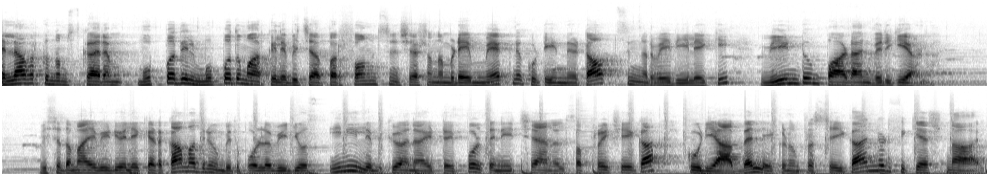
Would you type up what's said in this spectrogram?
എല്ലാവർക്കും നമസ്കാരം. മുപ്പതിൽ മുപ്പത് മാർക്ക് ലഭിച്ച പെർഫോമൻസിന് ശേഷം നമ്മുടെ മേഘ്നക്കുട്ടി ഇന്ന് ടോപ്പ് സിംഗർ വേദിയിലേക്ക് വീണ്ടും പാടാൻ വരികയാണ്. വിശദമായ വീഡിയോയിലേക്ക് കിടക്കാം. അതിനു മുമ്പ് ഇതുപോലുള്ള വീഡിയോസ് ഇനി ലഭിക്കുവാനായിട്ട് ഇപ്പോൾ തന്നെ ഈ ചാനൽ സബ്സ്ക്രൈബ് ചെയ്യുക. കൂടിയ ആ ബെൽ ഐക്കണും പ്രസ് ചെയ്യുക. നോട്ടിഫിക്കേഷനായി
